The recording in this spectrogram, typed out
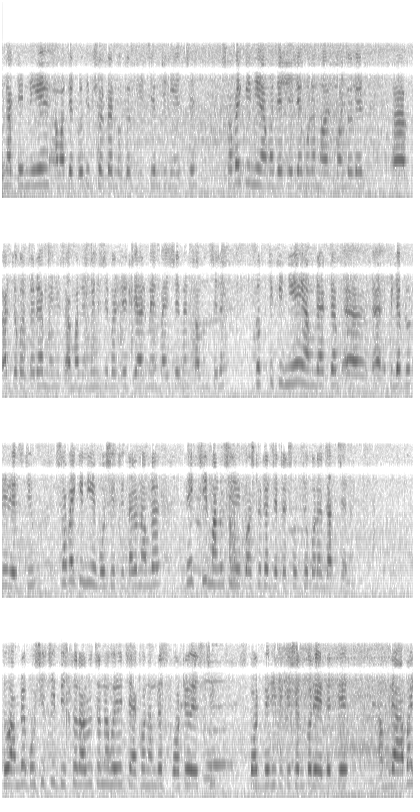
ওনাকে নিয়ে আমাদের প্রদীপ সরকার নতুন ডিসিএম যিনি এসছেন সবাইকে নিয়ে আমাদের তেলিয়ামুড়া ম- মণ্ডলের কার্যকর্তারা আমাদের মিউনিসিপ্যালিটির চেয়ারম্যান ভাইস চেয়ারম্যান কাউন্সিলর প্রত্যেককে নিয়ে আমরা একটা পিডাব্লিউডির এসডিউ সবাইকে নিয়ে বসেছি, কারণ আমরা দেখছি মানুষের এই কষ্টটা যেটা সহ্য করা যাচ্ছে না। তো আমরা বসেছি, বিস্তর আলোচনা হয়েছে, এখন আমরা স্পটেও এসেছি, স্পট ভেরিফিকেশন করে এদেরকে আমরা আবার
